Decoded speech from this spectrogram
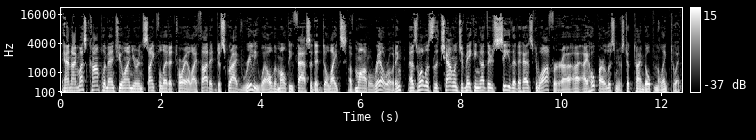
And I must compliment you on your insightful editorial. I thought it described really well the multifaceted delights of model railroading, as well as the challenge of making others see that it has to offer. Uh, I, I hope our listeners took time to open the link to it.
